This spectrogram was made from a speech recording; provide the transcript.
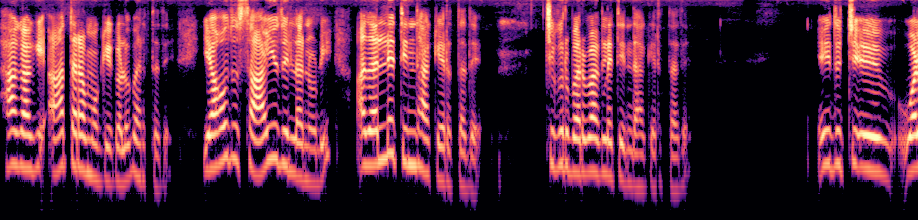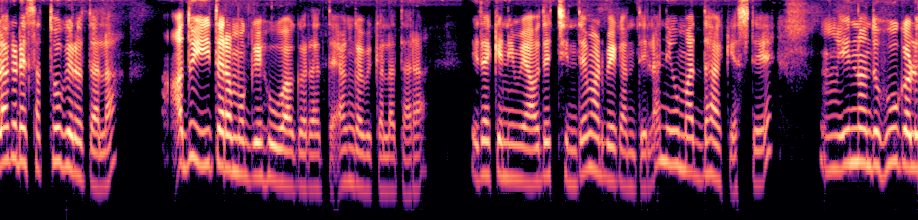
ಹಾಗಾಗಿ ಆ ಥರ ಮೊಗ್ಗೆಗಳು ಬರ್ತದೆ. ಯಾವುದು ಸಾಯುವುದಿಲ್ಲ ನೋಡಿ, ಅದಲ್ಲೇ ತಿಂದು ಹಾಕಿರ್ತದೆ. ಚಿಗುರು ಬರುವಾಗಲೇ ತಿಂದು ಹಾಕಿರ್ತದೆ. ಇದು ಚಿ, ಒಳಗಡೆ ಸತ್ತೋಗಿರುತ್ತಲ್ಲ, ಅದು ಈ ಥರ ಮೊಗ್ಗೆ ಹೂವಾಗಿರುತ್ತೆ, ಅಂಗವಿಕಲ ಥರ ಇದಕ್ಕೆ ನೀವು ಯಾವುದೇ ಚಿಂತೆ ಮಾಡಬೇಕಂತಿಲ್ಲ, ನೀವು ಮದ್ದು ಹಾಕಿ ಅಷ್ಟೇ. ಇನ್ನೊಂದು ಹೂಗಳು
